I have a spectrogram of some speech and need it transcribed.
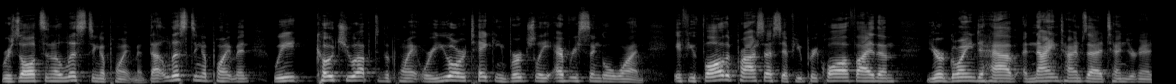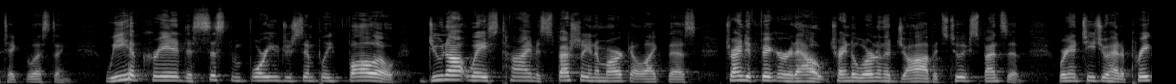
results in a listing appointment. That listing appointment, we coach you up to the point where you are taking virtually every single one. If you follow the process, if you pre qualify them, you're going to have a nine times out of 10, you're going to take the listing. We have created a system for you to simply follow. Do not waste time, especially in a market like this, trying to figure it out, trying to learn on the job. It's too expensive. We're going to teach you how to pre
